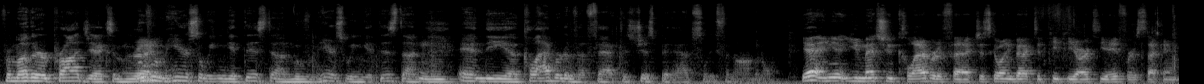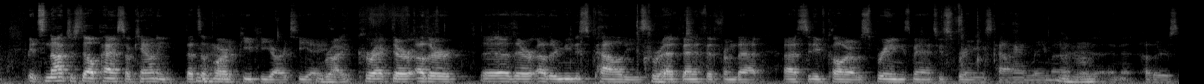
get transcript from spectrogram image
from other projects and move right. them here so we can get this done. Move them here so we can get this done. Mm-hmm. And the uh, collaborative effect has just been absolutely phenomenal. Yeah, and you, you mentioned collaborative effect. Just going back to PPRTA for a second, it's not just El Paso County that's mm-hmm. a part of PPRTA. Right. Correct. There are other uh, there are other municipalities Correct. that benefit from that. Uh, City of Colorado Springs, Manitou Springs, Calhan, Ramah, mm-hmm. and others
